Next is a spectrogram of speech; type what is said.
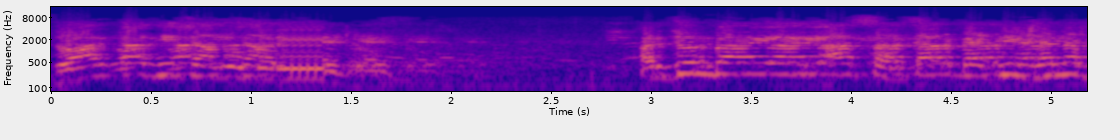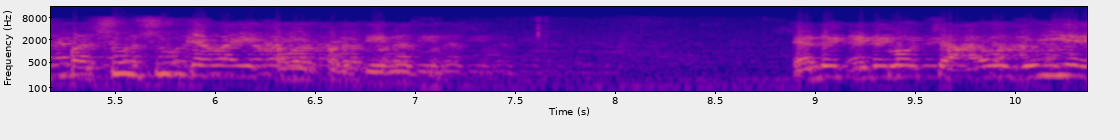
દ્વારકાથી ચાલુ કરી અર્જુનભાઈ, આ સરકાર બેઠી છે ને પશુ શું કહેવાય એ ખબર પડતી નથી. એને કેટલો ચારો જોઈએ,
